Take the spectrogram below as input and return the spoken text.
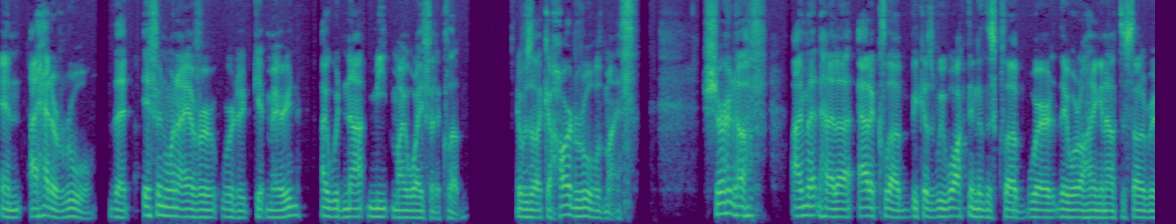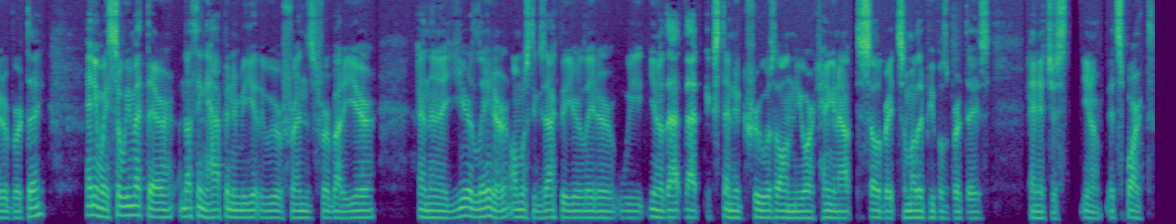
And I had a rule that if and when I ever were to get married, I would not meet my wife at a club. It was like a hard rule of mine. sure enough, I met Hala at a club because we walked into this club where they were all hanging out to celebrate her birthday. Anyway, so we met there. Nothing happened immediately. We were friends for about a year. And then a year later, almost exactly a year later, we, you know, that that extended crew was all in New York hanging out to celebrate some other people's birthdays. And it just, you know, it sparked.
